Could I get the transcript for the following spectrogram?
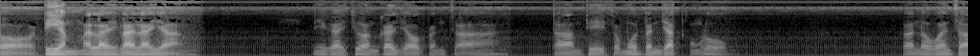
ก็เตรียมอะไรหลาย ๆ อย่าง นี่ก็ช่วงใกล้จะออกพรรษาตามที่สมมติบัญญัติของโลก การออกพรรษา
